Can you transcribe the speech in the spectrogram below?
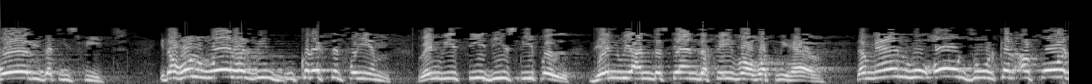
world is at his feet. The whole world has been collected for him. When we see these people, then we understand the favor of what we have. The man who owns, who can afford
